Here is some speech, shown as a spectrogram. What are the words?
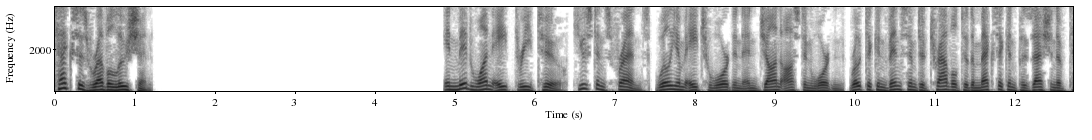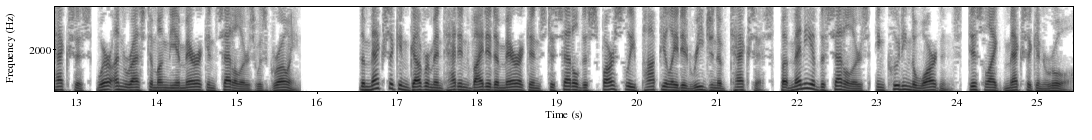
Texas Revolution In mid-1832, Houston's friends, William H. Wharton and John Austin Wharton, wrote to convince him to travel to the Mexican possession of Texas, where unrest among the American settlers was growing. The Mexican government had invited Americans to settle the sparsely populated region of Texas, but many of the settlers, including the Whartons, disliked Mexican rule.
